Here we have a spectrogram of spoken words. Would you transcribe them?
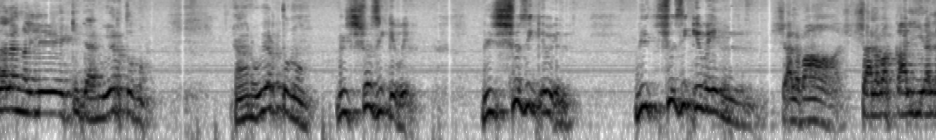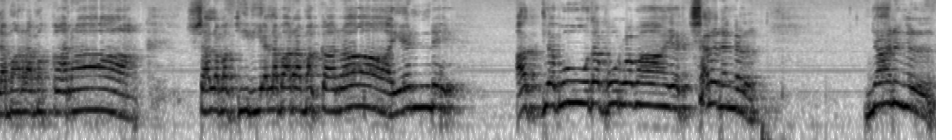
തലങ്ങളിലേക്ക് ഞാൻ ഉയർത്തുന്നു. ഞാൻ ഉയർത്തുന്നു. വിശ്വസിക്കുവിൻ. വിശ്വസിക്കുവിൻ. വിശ്വസിക്കുവിൻ. ശലവക്കിരിയലമറമക്കാറ എന്റെ അത്യഭൂതപൂർവമായ ചലനങ്ങൾ ജ്ഞാനങ്ങൾ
